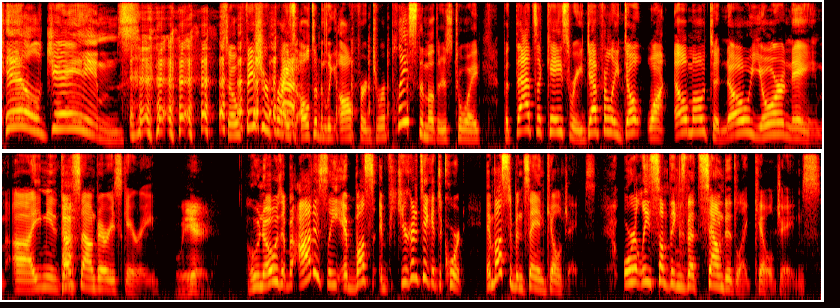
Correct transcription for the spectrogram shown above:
kill James. so Fisher Price ultimately offered to replace the mother's toy, but that's a case where you definitely don't want Elmo to know your name. Uh, I mean, it does sound very scary. Weird. Who knows? But honestly, it must. If you're gonna take it to court, it must have been saying "kill James," or at least something that sounded like "kill James,"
